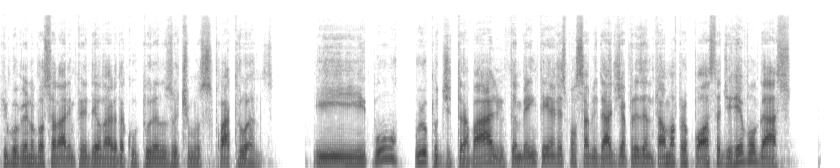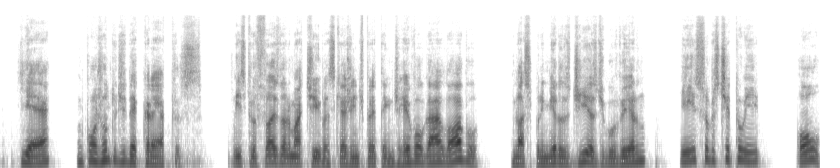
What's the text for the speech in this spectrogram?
que o governo Bolsonaro empreendeu na área da cultura nos últimos quatro anos. E o grupo de trabalho também tem a responsabilidade de apresentar uma proposta de revogaço, que é um conjunto de decretos e instruções normativas que a gente pretende revogar logo nos primeiros dias de governo e substituir ou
